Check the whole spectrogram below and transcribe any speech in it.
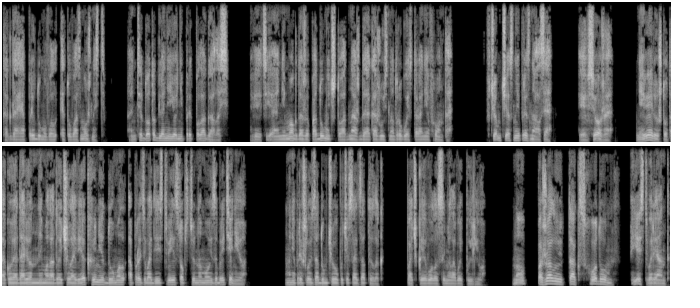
Когда я придумывал эту возможность, антидота для нее не предполагалось. Ведь я не мог даже подумать, что однажды окажусь на другой стороне фронта. В чем честно и признался. И все же, не верю, что такой одаренный молодой человек не думал о противодействии собственному изобретению. Мне пришлось задумчиво почесать затылок, пачкая волосы меловой пылью. «Ну, пожалуй, так сходу есть вариант.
